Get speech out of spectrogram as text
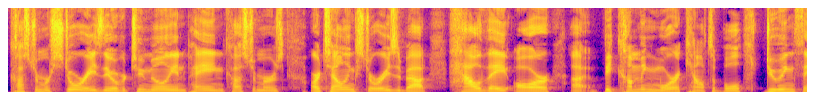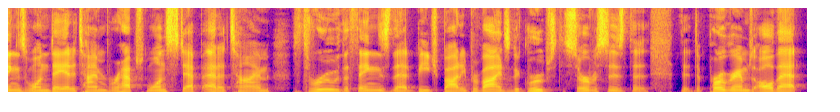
customer stories, the over 2 million paying customers, are telling stories about how they are uh, becoming more accountable, doing things one day at a time, perhaps one step at a time through the things that Beachbody provides the groups, the services, the, the, the programs, all that.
